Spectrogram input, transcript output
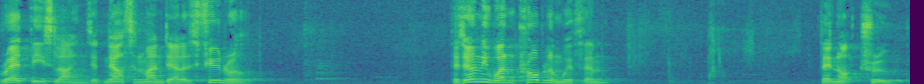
read these lines at Nelson Mandela's funeral. There's only one problem with them they're not true.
